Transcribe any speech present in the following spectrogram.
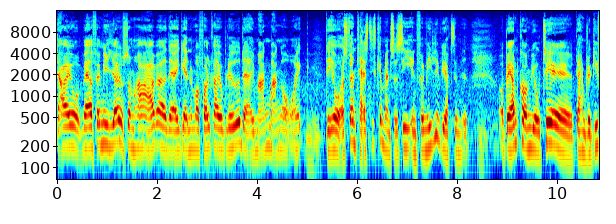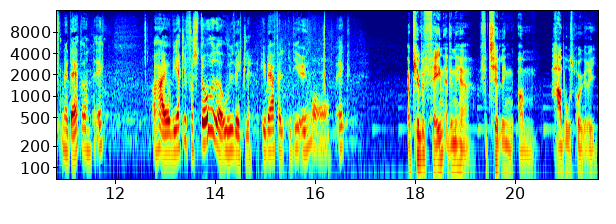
Der har jo været familier, jo, som har arbejdet der igennem, og folk har jo blevet der i mange, mange år. Ikke? Mm. Det er jo også fantastisk, kan man så sige, en familievirksomhed. Mm. Og Bernd kom jo til, da han blev gift med datteren, ikke? og har jo virkelig forstået at udvikle, i hvert fald i de yngre år. Ikke? Jeg er jo kæmpe fan af den her fortælling om Harbos Bryggeri.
